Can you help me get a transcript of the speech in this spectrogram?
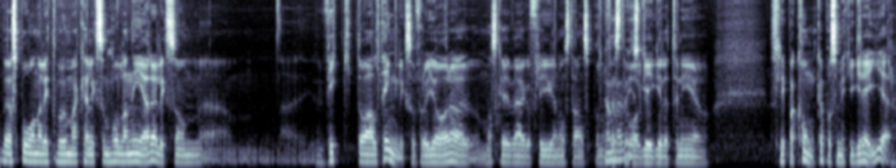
börjat spåna lite på hur man kan liksom hålla nere liksom eh, vikt och allting liksom för att göra. om Man ska iväg och flyga någonstans på någon Ja, festivalgig eller turné och slippa konka på så mycket grejer.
